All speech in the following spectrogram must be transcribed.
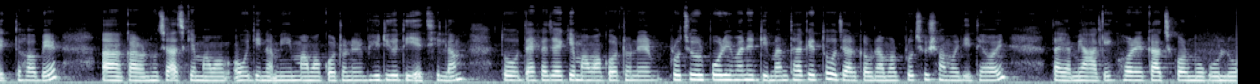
দেখতে হবে। কারণ হচ্ছে আজকে মামা, ওই দিন আমি মামা কটনের ভিডিও দিয়েছিলাম। তো দেখা যায় কি মামা কটনের প্রচুর পরিমাণে ডিমান্ড থাকে তো, যার কারণে আমার প্রচুর সময় দিতে হয়। তাই আমি আগে ঘরের কাজকর্মগুলো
